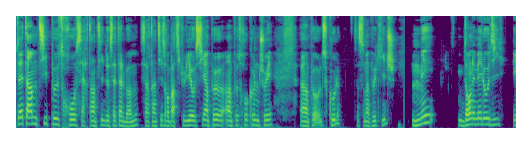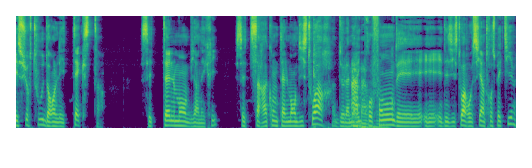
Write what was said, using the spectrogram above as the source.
peut-être un petit peu trop certains titres de cet album, certains titres en particulier aussi un peu un peu trop country, un peu old school, ça sonne un peu kitsch, mais dans les mélodies et surtout dans les textes, c'est tellement bien écrit. Ça raconte tellement d'histoires de l'Amérique Ah bah, profonde et, et- et des histoires aussi introspectives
